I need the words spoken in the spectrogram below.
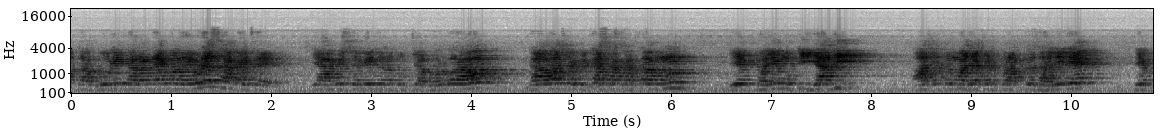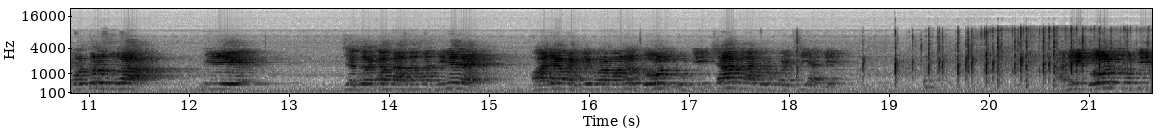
आता गोरीकारण नाही मला एवढंच सांगायचंय की आम्ही सगळेजण तुमच्या बरोबर आहोत. गावाच्या विकासाकरता म्हणून एक भलीमुखी यादी आज इथं माझ्याकडे प्राप्त झालेली आहे. हे पत्र सुद्धा मी चंद्रकांत दादांना दिलेलं आहे. माझ्या माहितीप्रमाणे दोन कोटी चार लाख रुपयाची यादी आहे. आणि दोन कोटी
